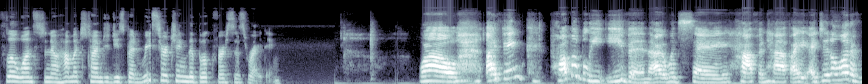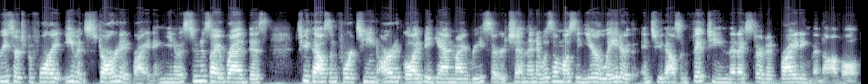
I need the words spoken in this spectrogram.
Flo wants to know how much time did you spend researching the book versus writing? Wow, I think probably even, I would say half and half. I, I, did a lot of research before I even started writing. You know, as soon as I read this 2014 article, I began my research. And then it was almost a year later in 2015 that I started writing the novel.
